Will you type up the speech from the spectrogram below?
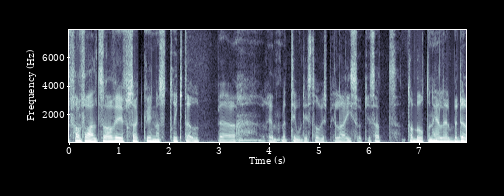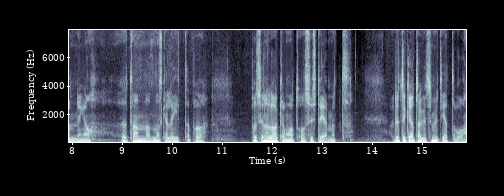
Framförallt så har vi försökt gå in och strikta upp eh, rent metodiskt hur vi spelar ishockey. Så att ta bort en hel del bedömningar utan att man ska lita på, på sina lagkamrater och systemet. Och det tycker jag har tagits emot jättebra.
